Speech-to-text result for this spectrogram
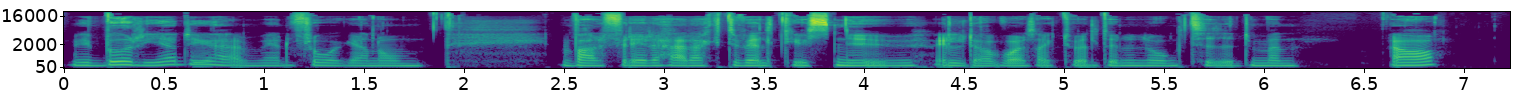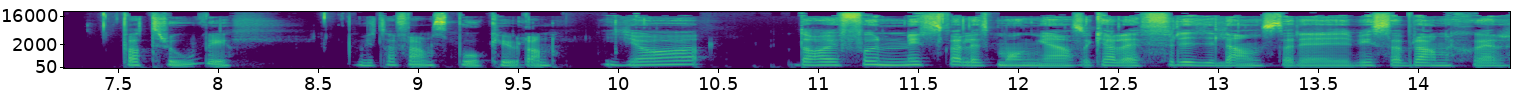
Vi började ju här med frågan om varför är det här aktuellt just nu? Eller det har varit aktuellt under lång tid, men ja, vad tror vi? Vi tar fram spåkulan. Ja, det har ju funnits väldigt många så kallade frilansare i vissa branscher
